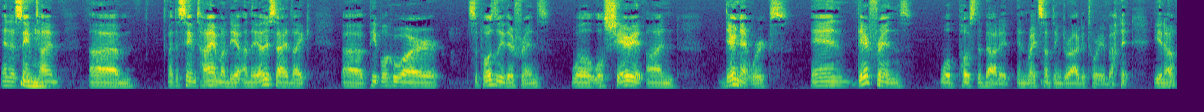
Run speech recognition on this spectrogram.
and at the same Mhm. time, um, at the same time, on the on the other side, like uh, people who are supposedly their friends will will share it on their networks, and their friends will post about it and write something derogatory about it. You know,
